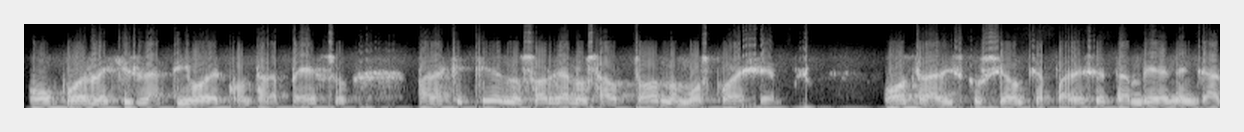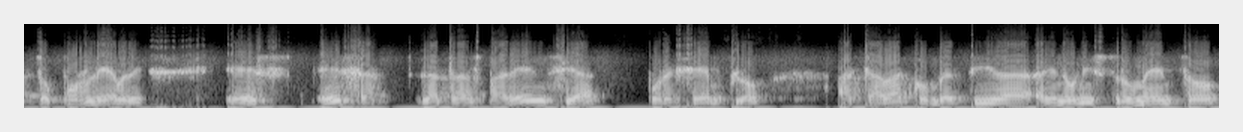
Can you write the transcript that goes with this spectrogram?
o un poder legislativo de contrapeso? ¿Para qué quieren los órganos autónomos, por ejemplo? Otra discusión que aparece también en Gato por Liebre es esa. La transparencia, por ejemplo, acaba convertida en un instrumento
